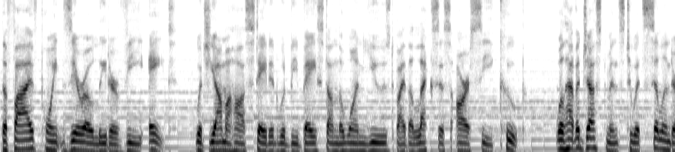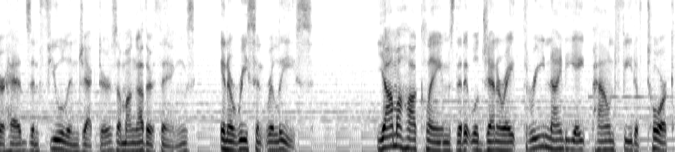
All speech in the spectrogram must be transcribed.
The 5.0-liter V8 which Yamaha stated would be based on the one used by the Lexus RC Coupe, will have adjustments to its cylinder heads and fuel injectors, among other things, in a recent release. Yamaha claims that it will generate 398 pound-feet of torque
